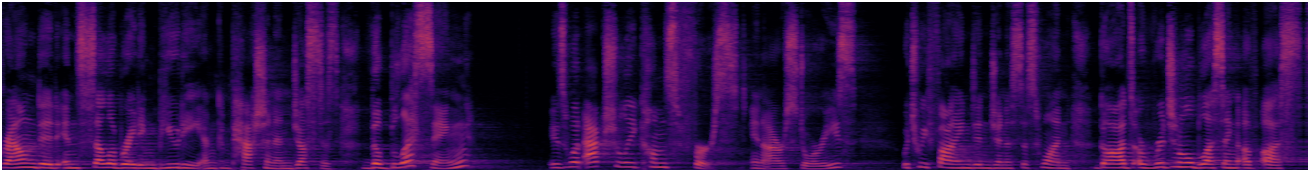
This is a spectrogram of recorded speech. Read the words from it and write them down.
grounded in celebrating beauty and compassion and justice. The blessing is what actually comes first in our stories, which we find in Genesis 1 God's original blessing of us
